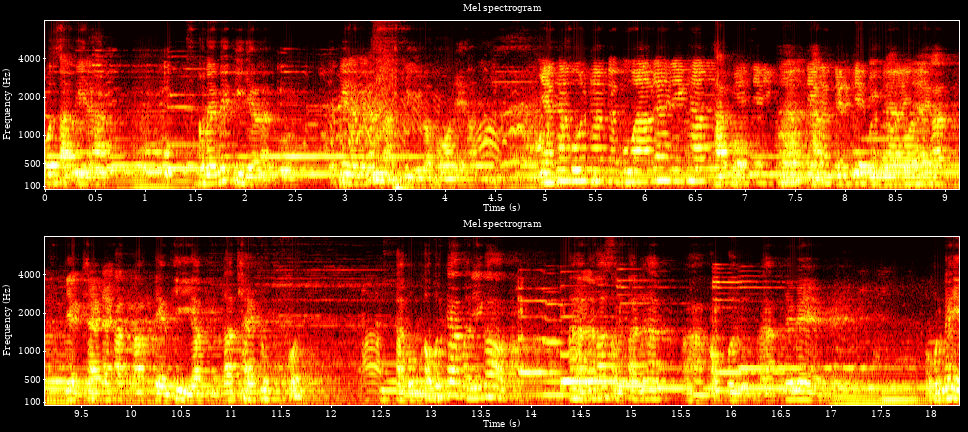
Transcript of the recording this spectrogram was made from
คนสามปีนะครับทำไมไม่ปีเดียวล่ะปีเราไม่ต้องสามปีเราพอเนี่ยครับอยากทำบุญทำกับกูวาวได้เลยครับครับผมเจดีโคมนี่ครับเป็นเกียรติอีกเลแล้วยเลยครับเรียกใช้ได้ครับครับเต็มที่ครับรับใช้ทุกคนครับผมขอบคุณครับวันนี้ก็อ่าแล้วก็สำคัญนะครับอ่าขอบคุณนะแม่แม่ขอบคุณแม่เอ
